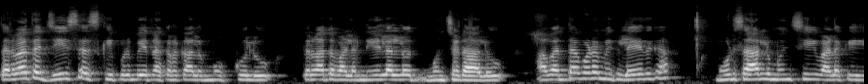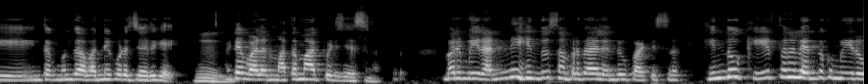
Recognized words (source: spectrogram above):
తర్వాత జీసస్కి ఇప్పుడు మీరు రకరకాల మొక్కులు తర్వాత వాళ్ళ నీళ్ళల్లో ముంచడాలు అవంతా కూడా మీకు లేదుగా? మూడు సార్లు ముంచి వాళ్ళకి ఇంతకుముందు అవన్నీ కూడా జరిగాయి. అంటే వాళ్ళని మత మార్పిడి చేసినప్పుడు. మరి మీరు అన్ని హిందూ సంప్రదాయాలు ఎందుకు పాటిస్తున్నారు? హిందూ కీర్తనలు ఎందుకు మీరు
